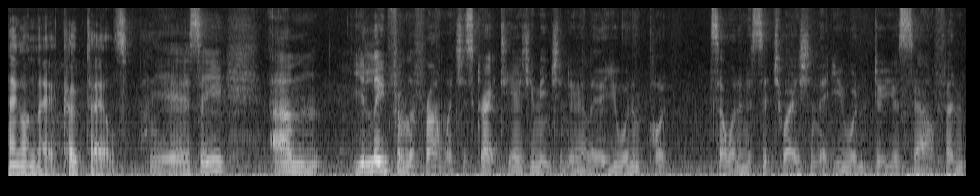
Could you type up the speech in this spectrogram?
hang on their coattails. Yeah. So you um, you lead from the front, which is great to hear. As you mentioned earlier, you wouldn't put someone in a situation that you wouldn't do yourself. And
